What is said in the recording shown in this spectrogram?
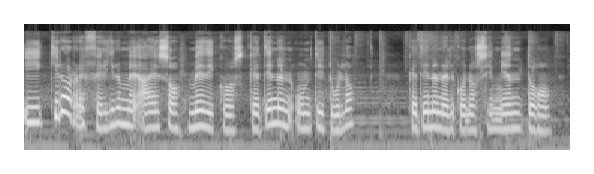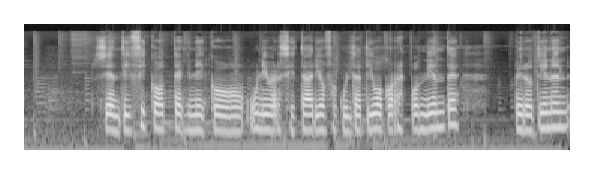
Y quiero referirme a esos médicos que tienen un título, que tienen el conocimiento científico, técnico, universitario, facultativo correspondiente, pero tienen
